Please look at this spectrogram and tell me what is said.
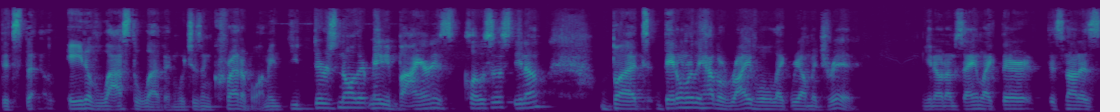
It's the eight of last 11, which is incredible. I mean, you, there's no other, maybe Bayern is closest, you know, but they don't really have a rival like Real Madrid. You know what I'm saying? Like they're, it's not as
